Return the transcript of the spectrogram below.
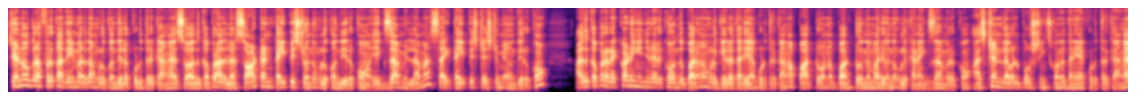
ஸ்டெனோகிராஃபருக்கும் அதே மாதிரி தான் உங்களுக்கு வந்து இதில் கொடுத்துருக்காங்க. ஸோ அதுக்கப்புறம் அதில் ஷார்ட் அண்ட் டைப்பிஸ்ட் வந்து உங்களுக்கு வந்து இருக்கும். எக்ஸாம் இல்லாமல் சை டைப்பிஸ்ட் டெஸ்ட்டுமே வந்து இருக்கும். அதுக்கப்புறம் ரெக்கார்டிங் இன்ஜினியருக்கும் வந்து பாருங்கள் உங்களுக்கு இதில் தனியாக கொடுத்துருக்காங்க. பார்ட் ஒன்று பார்ட் டூ இந்த மாதிரி வந்து உங்களுக்கான எக்ஸாம் இருக்கும். அசிஸ்டன்ட் லெவல் போஸ்டிங்ஸ்க்கு வந்து தனியாக கொடுத்துருக்காங்க.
